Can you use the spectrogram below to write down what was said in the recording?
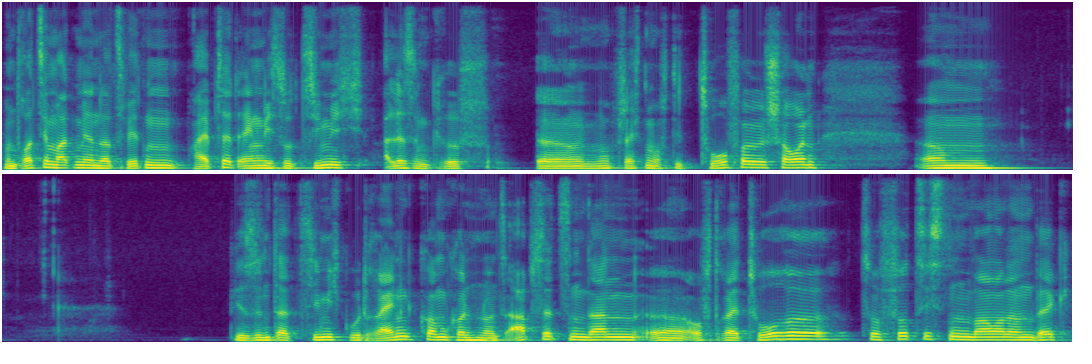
Und trotzdem hatten wir in der zweiten Halbzeit eigentlich so ziemlich alles im Griff. Äh, vielleicht mal auf die Torfolge schauen. Ähm, wir sind da ziemlich gut reingekommen, konnten uns absetzen dann äh, auf drei Tore. Zur 40. waren wir dann weg,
